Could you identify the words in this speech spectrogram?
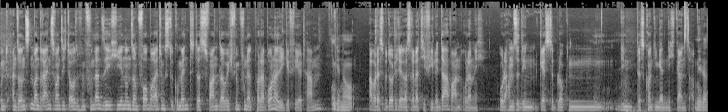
Und ansonsten waren 23.500, sehe ich hier in unserem Vorbereitungsdokument. Das waren, glaube ich, 500 Paderborner, die gefehlt haben. genau. Aber das bedeutet ja, dass relativ viele da waren, oder nicht? Oder haben sie den Gästeblock, den, das Kontingent nicht ganz ab? Nee, das,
